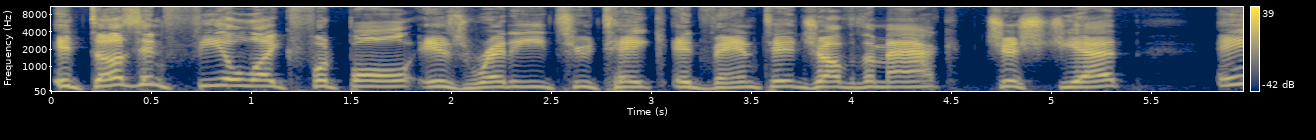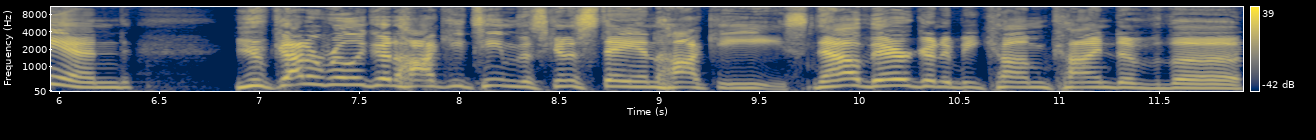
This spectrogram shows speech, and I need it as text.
it doesn't feel like football is ready to take advantage of the MAC just yet. And you've got a really good hockey team that's going to stay in Hockey East. Now they're going to become kind of the,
